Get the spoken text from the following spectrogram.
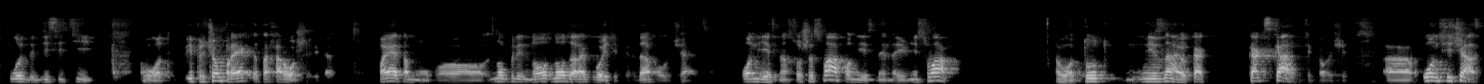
вплоть до 10. Вот. И причем проект это хороший, ребят. Поэтому, ну, блин, но, но дорогой теперь, да, получается. Он есть на SushiSwap, он есть на, на Uniswap. Вот, тут не знаю, как как скажете, короче. А, он сейчас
